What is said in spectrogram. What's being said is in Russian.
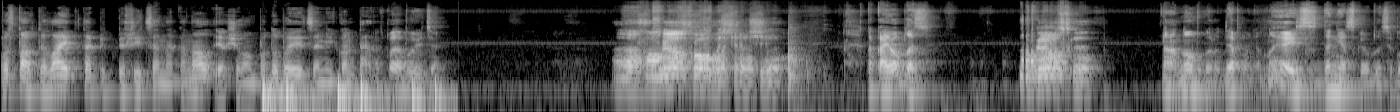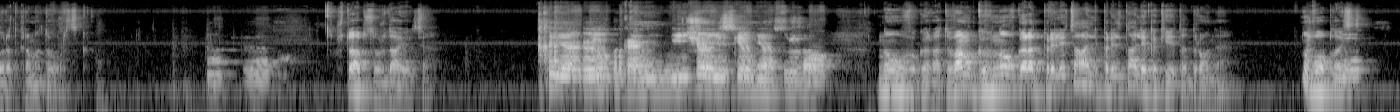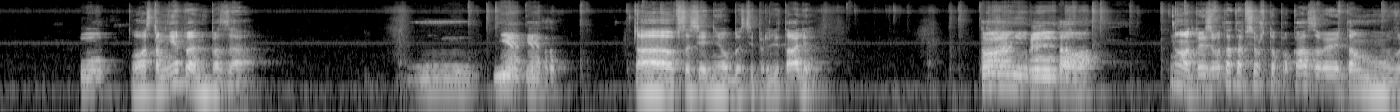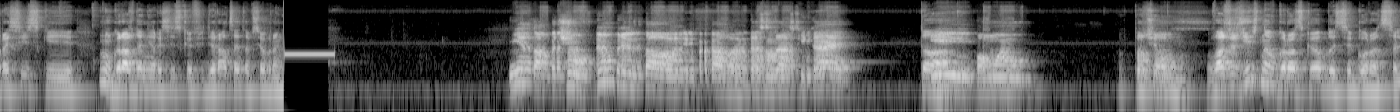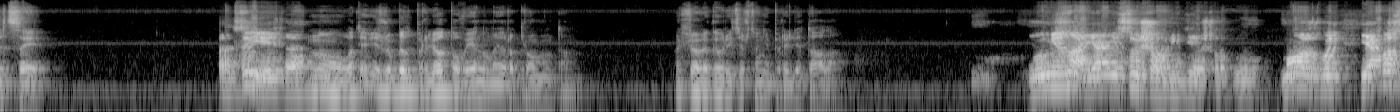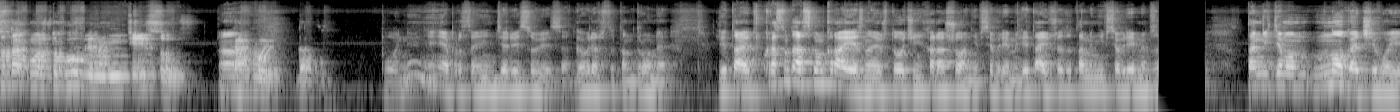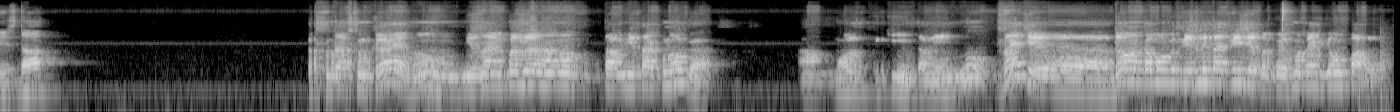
Поставте лайк та підпишіться на канал, якщо вам подобається мій контент. Откуда будете? Э, В Новгородской области России. Какая область? Новгородская. А, Новгород, я понял. Ну, я из Донецкой области, город Краматорск. А, э, Что обсуждаете? Я говорю, пока ничего ни с кем не обсуждал. Новгород. Вам в Новгород прилетали, прилетали какие-то дроны? Ну, в область. нет. У вас там нету НПЗ? М, Нет, нет. А в соседней области прилетали? Тоже не прилетало. Ну, то есть вот это все, что показывают там в российские, ну, граждане Российской Федерации, это все вранье. Нет, а почему? В Крым прилетало, вроде показывали, Краснодарский край. Так, И, по-моему, почему? У вас же есть в Новгородской области город Сальцы? Торцы есть, да. Ну, вот я вижу, был прилет по военному аэродрому там. А что вы говорите, что не прилетало? Ну, не знаю, я не слышал нигде, что... Может быть, я просто так, может, углубленно не интересуюсь, А, как вы. Да. понял. Не-не-не, просто не интересуется. Говорят, что там дроны летают. В Краснодарском крае я знаю, что очень хорошо они все время летают, что-то там они все время... Там, видимо, много чего есть, да? Краснодарском крае, ну, не знаю, МПЗ, наверно, там не так много. А, может, какие-нибудь там, я ну, знаете, э, дроны там могут ведь летать везде, только смотря где он падает.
